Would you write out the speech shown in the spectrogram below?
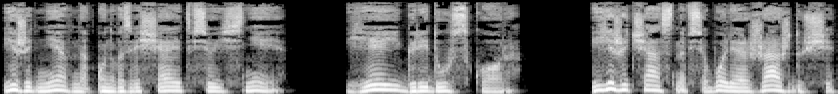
Ежедневно он возвещает все яснее. Ей гряду скоро и ежечасно все более жаждуще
